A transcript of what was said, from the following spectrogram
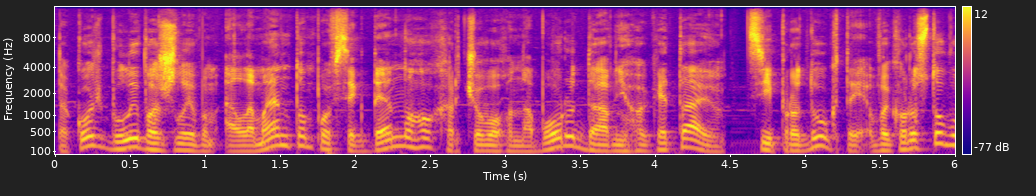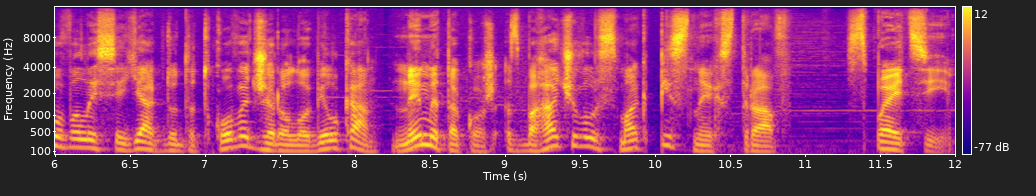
також були важливим елементом повсякденного харчового набору давнього Китаю. Ці продукти використовувалися як додаткове джерело білка. Ними також збагачували смак пісних страв. Спеції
